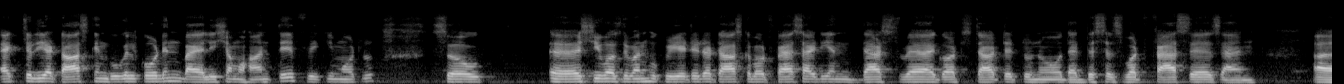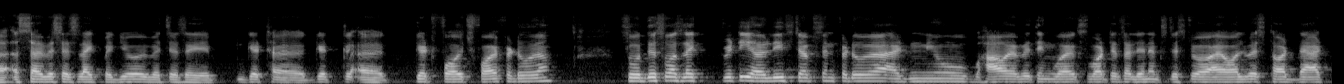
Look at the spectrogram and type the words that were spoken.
actually a task in Google Code-in by Alicia Mohante, Freaky Mortal. So uh, she was the one who created a task about FAS ID, and that's where I got started to know that this is what FAS is, and uh, a services like Pagure, which is a Git uh, Git uh, Git forge for Fedora. So this was like pretty early steps in Fedora. I knew how everything works. What is a Linux distro? I always thought that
